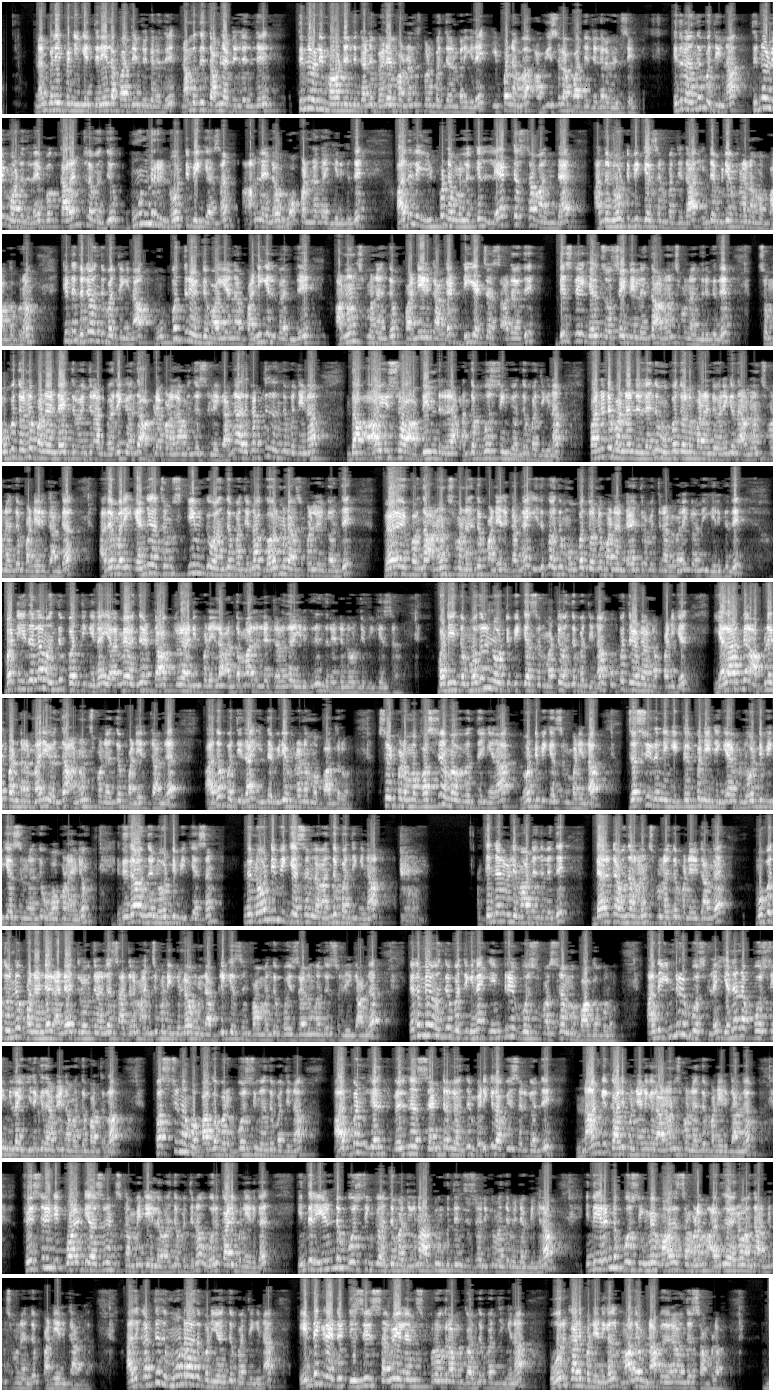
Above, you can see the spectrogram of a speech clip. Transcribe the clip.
நண்பர்களே இப்ப நீங்க திரையில பார்த்துட்டு இருக்கிறது நமது தமிழ்நாட்டிலிருந்து திருநெல்வேலி மாவட்டத்துக்கான வேலை அனௌன்ஸ்மெண்ட் பத்தி நண்பர்களே இப்ப நம்ம அபிஷியலா பார்த்துட்டு இருக்கிற வெப்சைட் இதுல வந்து பாத்தீங்கன்னா திருநெல்வேலி மாவட்டத்துல இப்போ கரண்ட்ல வந்து மூன்று நோட்டிபிகேஷன் ஆன்லைன்ல ஓபன்ல தான் இருக்குது. அதுல இப்ப நம்மளுக்கு லேட்டஸ்டா வந்த அந்த நோட்டிபிகேஷன் பத்தி தான் இந்த வீடியோ ஃபுல்லா நம்ம பார்க்க போறோம். கிட்டத்தட்ட வந்து பாத்தீங்கன்னா முப்பத்தி ரெண்டு வகையான பணிகள் வந்து அனௌன்ஸ்மெண்ட் வந்து பண்ணியிருக்காங்க. டிஹெச்எஸ் அதாவது டிஸ்ட்ரிக்ட் ஹெல்த் சொசைட்டில இருந்து அனௌன்ஸ்மெண்ட் வந்திருக்குது. சோ முப்பத்தொன்னு பன்னெண்டாயிரத்தி இருபத்தி நாலு வரைக்கும் வந்து அப்ளை பண்ணலாம் வந்து சொல்லியிருக்காங்க. அதுக்கடுத்தது வந்து பாத்தீங்கன்னா இந்த ஆயுஷா அப்படின்ற அந்த போஸ்டிங் வந்து பாத்தீங்கன்னா பன்னெண்டு பன்னெண்டுல இருந்து முப்பத்தொன்னு பன்னெண்டு வரைக்கும் அந்த அனௌன்ஸ்மெண்ட் வந்து பண்ணியிருக்காங்க. அதே மாதிரி என்ஹெச்எம் ஸ்கீமுக்கு வந்து பாத்தீங்கன்னா கவர்மெண்ட் ஹாஸ்பிட்டலுக்கு வந்து வேலைவாய்ப்பு வந்து அனௌன்ஸ்மெண்ட் வந்து பண்ணியிருக்காங்க. இதுக்கு வந்து முப்பத்தொன்னு பன்னெண்டாயிரத்தி இருபத்தி நாலு வரைக்கும் வந்து இருக்குது. பட் இதெல்லாம் வந்து பாத்தீங்கன்னா எல்லாமே வந்து டாக்டர் அடிப்படையில அந்த மாதிரி ரிலேட்டட் தான் இருக்குது இந்த ரெண்டு நோட்டிபிகேஷன் பட் இந்த முதல் நோட்டிபிகேஷன் மட்டும் வந்து பாத்தீங்கன்னா முப்பத்தி ரெண்டாயிரம் பணிகள் எல்லாருமே அப்ளை பண்ற மாதிரி வந்து அனௌன்ஸ்மெண்ட் வந்து பண்ணிருக்காங்க. அதை பத்தி தான் இந்த வீடியோ ஃபுல்லா நம்ம பாக்குறோம் சோ இப்போ நம்ம ஃபர்ஸ்ட் நம்ம பாத்தீங்கன்னா நோட்டிபிகேஷன் பண்ணிடலாம். ஜஸ்ட் இதை நீங்க கிளிக் பண்ணிட்டீங்க இப்போ நோட்டிபிகேஷன் வந்து ஓபன் ஆயிடும். இதுதான் வந்து நோட்டிபிகேஷன் இந்த நோட்டிபிகேஷன்ல வந்து பாத்தீங்கன்னா திருநெல்வேலி மாவட்டத்திலிருந்து டைரக்டா வந்து அனௌன்ஸ்மெண்ட் வந்து பண்ணிருக்காங்க. முப்பத்தொன்னு பன்னெண்டு ரெண்டாயிரத்தி இருபத்தி நாலு சாயந்தரம் அஞ்சு மணிக்குள்ள உங்களோட அப்ளிகேஷன் ஃபார்ம் வந்து போய் சேரும் வந்து சொல்லியிருக்காங்க. எல்லாமே வந்து பாத்தீங்கன்னா இன்டர்வியூ போஸ்ட் ஃபர்ஸ்ட் நம்ம பார்க்க போறோம். அந்த இன்டர்வியூ போஸ்ட்ல என்னென்ன போஸ்டிங் எல்லாம் இருக்குது அப்படின்னு நம்ம வந்து பார்த்தலாம் ஃபர்ஸ்ட் நம்ம பார்க்க போற போஸ்டிங் வந்து பாத்தீங்கன்னா அர்பன் ஹெல்த் வெல்னஸ் சென்டர்ல வந்து மெடிக்கல் ஆபீசருக்கு வந்து நான்கு காலி பணியாளர்கள் அனௌன்ஸ்மெண்ட் வந்து பண்ணியிருக்காங்க. ஃபெசிலிட்டி குவாலிட்டி அசூரன்ஸ் கமிட்டியில வந்து பாத்தீங்கன்னா ஒரு காலி பணியாளர்கள் இந்த இரண்டு போஸ்டிங்க்கு வந்து பாத்தீங்கன்னா அப் டு முப்பத்தஞ்சு வரைக்கும் வந்து விண்ணப்பிக்கலாம். இந்த இரண்டு போஸ்டிங்குமே மாத சம்பளம் அறுபதாயிரம் வந்து அனௌன்ஸ்மெண்ட் வந்து பண்ணியிருக்காங்க. அதுக்கு அடுத்தது மூன்றாவது பணி வந்து பாத்தீங்கன்னா இன்டகிரேட்டட் டிசீஸ் சர்வேலன்ஸ் ப்ரோக்ராமுக்கு வந்து பாத்தீங்கன்னா ஒரு காலி பணியிடங்கள் மாதம் நாற்பதாயிரம் வந்து சம்பளம்.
